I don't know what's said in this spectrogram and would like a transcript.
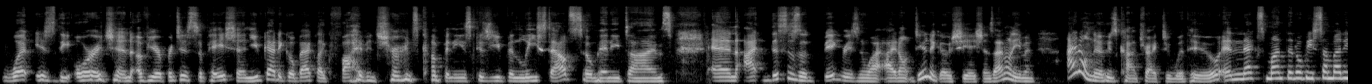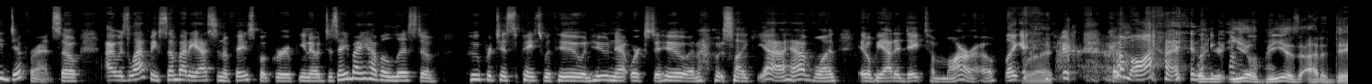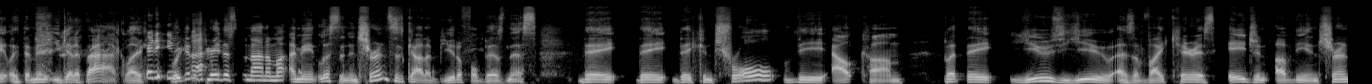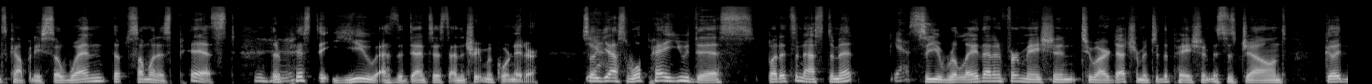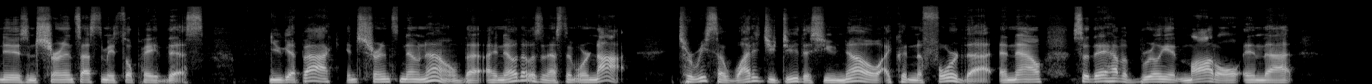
what is the origin of your participation? You've got to go back like five insurance companies because you've been leased out so many times. And I, this is a big reason why i don't do negotiations. I don't even i don't know who's contracted with who and next month it'll be somebody different. So i was laughing somebody asked in a facebook group you know does anybody have a list of who participates with who and who networks to who. And I was like, yeah, I have one. It'll be out of date tomorrow. Like, right. come on. When like, your EOB on. is out of date, like the minute you get it back, like Pretty we're going to pay this amount of money. I mean, listen, insurance has got a beautiful business. They they they control the outcome but they use you as a vicarious agent of the insurance company. So when the, someone is pissed, mm-hmm. they're pissed at you as the dentist and the treatment coordinator. So yeah. yes, we'll pay you this, but it's an estimate. Yes. So you relay that information to our detriment to the patient, Mrs. Jones. Good news, insurance estimates they'll pay this. You get back, insurance, no, no, that I know that was an estimate or not. Teresa, why did you do this? You know, I couldn't afford that. And now, so they have a brilliant model in that,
